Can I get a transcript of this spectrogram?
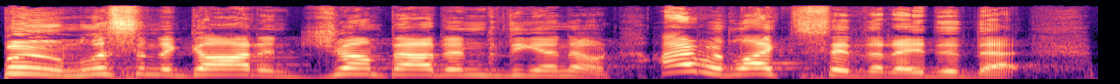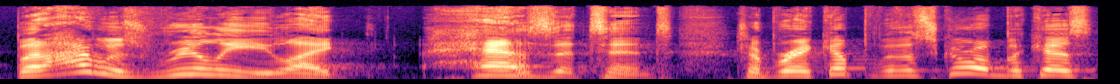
boom, listen to God and jump out into the unknown. I would like to say that I did that, but I was really like hesitant to break up with this girl because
